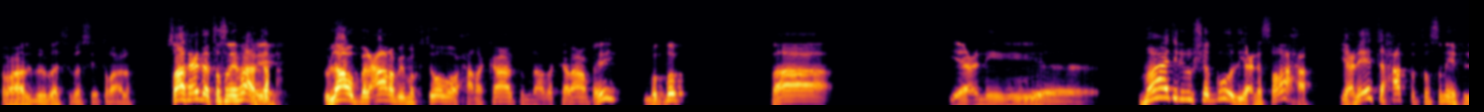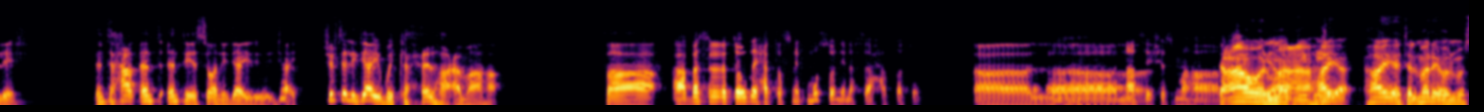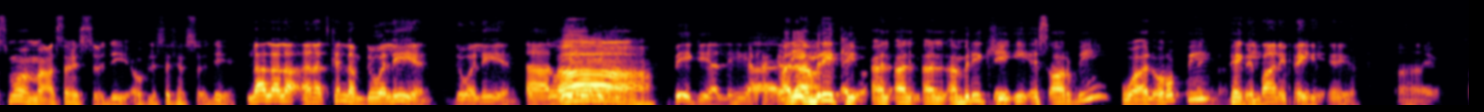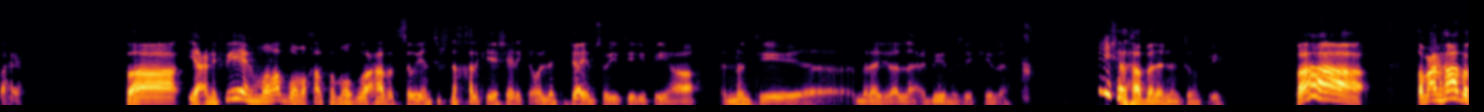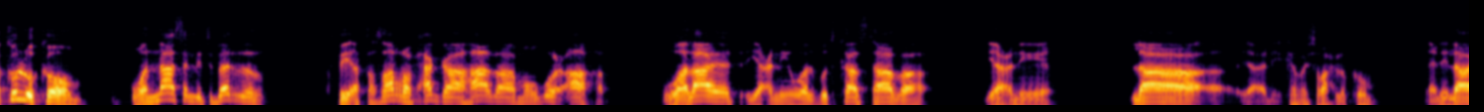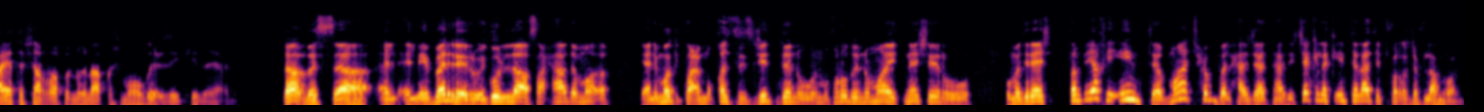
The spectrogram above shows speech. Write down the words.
طبعا بالبث بس يطلع له. صارت عندنا تصنيفات؟ اي ولا وبالعربي مكتوبة وحركات ومن هذا الكلام. اي بالضبط. ف يعني ما أدري وش أقول. يعني صراحة يعني أنت حاط التصنيف ليش؟ أنت حاط أنت أنت يا سوني جاي جاي. شفت اللي جاي يبغى يكحلها عماها؟ ف آه بس للتوضيح التصنيف مو سوني نفسها حطته. آه آه ناسي إيش اسمها تعاون. مع هيئه هيئة المرئي والمسموع مع سوني السعودية أو PlayStation السعودية لا لا لا أنا أتكلم دوليا دوليا آه آه. آه بيجي اللي هي آه، حق أيوة. الامريكي أيوة. ال- ال- الأمريكي بيجي. ESRB والأوروبي بيجي بريطاني بيجي. بيجي أيوه آه. أيوه صحيح فيعني فيه منظمة خلف الموضوع هذا تسويه. أنت إيش دخلك يا شركة؟ ولا أنت جاي مسويتي لي فيها إنه أنت آه، من أجل اللاعبين وزي كذا؟ إيش الهبل اللي أنتم فيه؟ ف طبعا هذا كله كوم. والناس اللي تبرر في التصرف حقها هذا موضوع آخر. ولا يت يعني والبودكاست هذا يعني لا يعني كيف أشرح لكم؟ يعني لا يتشرف إنه يناقش مواضيع زي كذا يعني لا بس آه، ال- اللي يبرر ويقول لا صح هذا ما يعني مقطع مقزز جدا والمفروض إنه ما يتنشر و... وما أدري إيش طب يا أخي أنت ما تحب الحاجات هذه شكلك أنت لا تتفرج أفلام رعب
